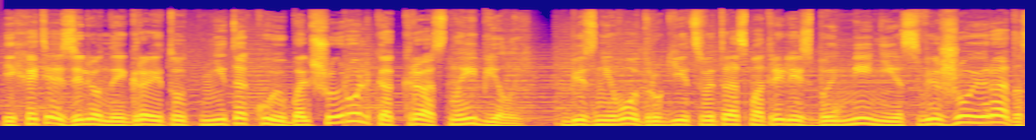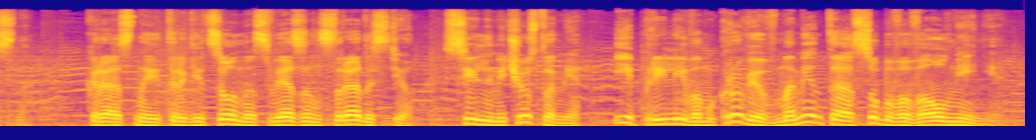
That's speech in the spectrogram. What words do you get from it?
И хотя зеленый играет тут не такую большую роль, как красный и белый, без него другие цвета смотрелись бы менее свежо и радостно. Красный традиционно связан с радостью, сильными чувствами и приливом крови в моменты особого волнения –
